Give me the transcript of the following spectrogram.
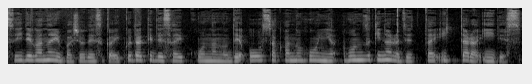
ついでがない場所ですが行くだけで最高なので大阪の本屋本好きなら絶対行ったらいいです。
